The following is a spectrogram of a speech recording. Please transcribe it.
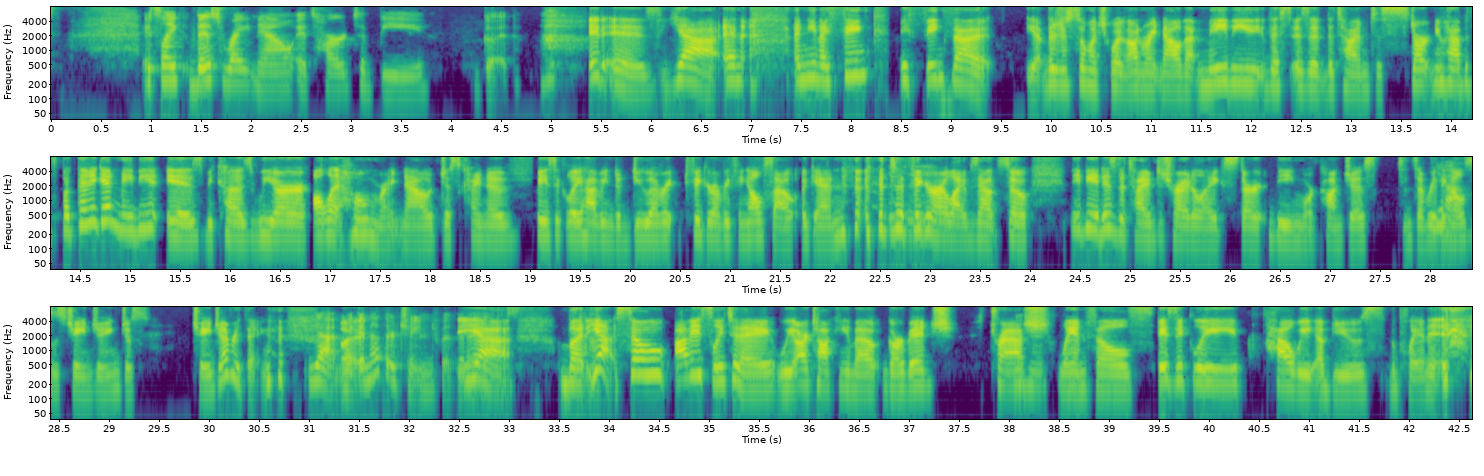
It's like this right now, it's hard to be good. It is. Yeah. And I mean, I think I think that yeah, there's just so much going on right now that maybe this isn't the time to start new habits. But then again, maybe it is because we are all at home right now, just kind of basically having to do every figure everything else out again to figure Mhm. our lives out. So maybe it is the time to try to like start being more conscious since everything Yeah. else is changing. Just change everything. Yeah, But- make another change with it. Yeah. But Yeah. yeah. so obviously today we are talking about garbage, trash, Mm-hmm. landfills, basically how we abuse the planet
